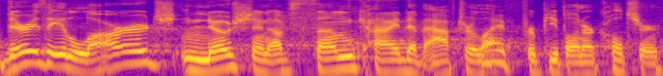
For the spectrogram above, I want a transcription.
there is a large notion of some kind of afterlife for people in our culture.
